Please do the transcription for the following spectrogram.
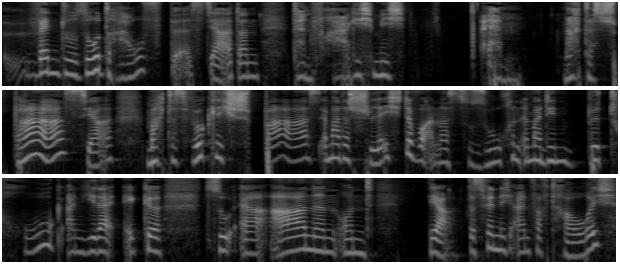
wenn du so drauf bist, ja, dann, dann frage ich mich, ähm, macht das Spaß, ja? Macht das wirklich Spaß, immer das Schlechte woanders zu suchen, immer den Betrug an jeder Ecke zu erahnen und ja, das finde ich einfach traurig,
